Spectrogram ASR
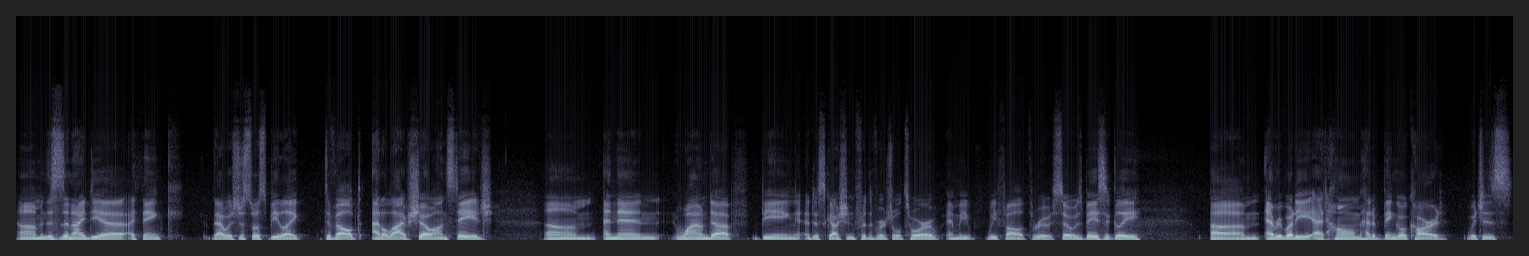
Um, and this is an idea I think that was just supposed to be like developed at a live show on stage, um, and then wound up being a discussion for the virtual tour, and we we followed through. So it was basically um, everybody at home had a bingo card, which is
